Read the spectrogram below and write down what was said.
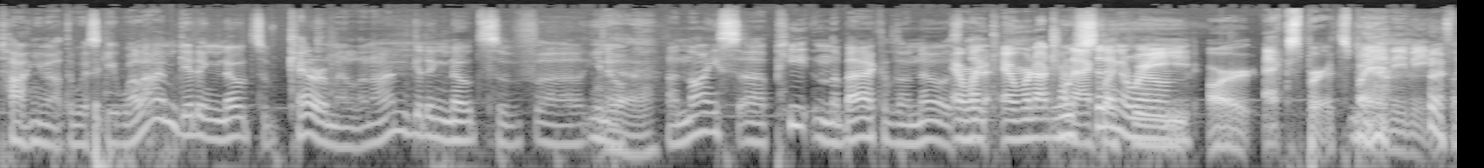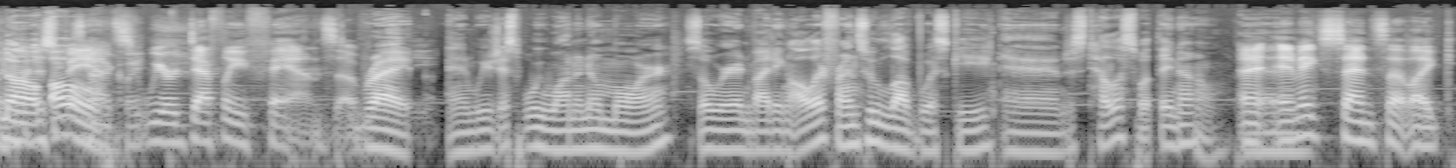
talking about the whiskey well i'm getting notes of caramel and i'm getting notes of uh, you know Yeah. a nice uh, peat in the back of the nose And we're, and we're not trying to act like sitting we are experts by Yeah. any means. Like No, we're just oh. fans. Exactly. We are definitely fans of Right. whiskey. And we just we want to know more. So we're inviting all our friends who love whiskey and just tell us what they know. And it, it makes sense that like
